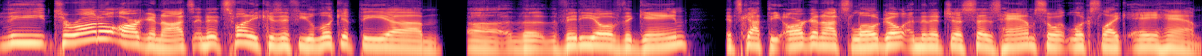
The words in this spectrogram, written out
the Toronto Argonauts, and it's funny because if you look at the um uh the, the video of the game, it's got the Argonauts logo and then it just says ham, so it looks like a ham.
